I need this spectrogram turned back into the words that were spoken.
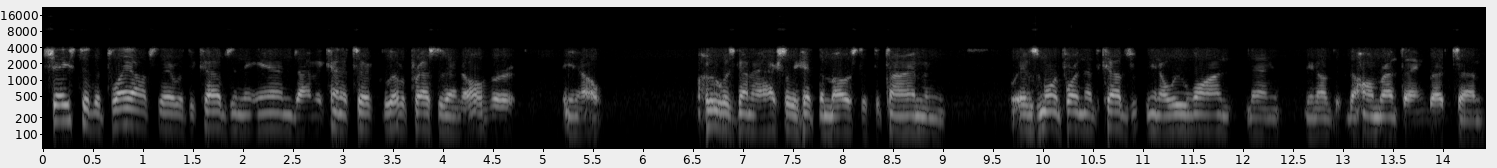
chase to the playoffs there with the Cubs in the end. I mean, kind of took little precedent over, you know, who was going to actually hit the most at the time, and it was more important that the Cubs, you know, we won than you know the, the home run thing. But um,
